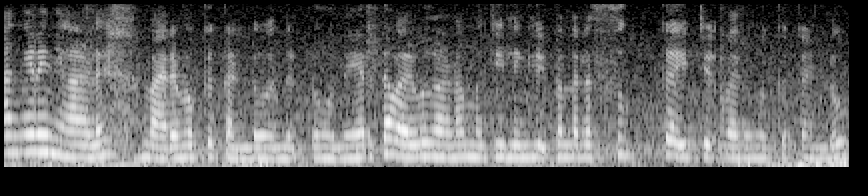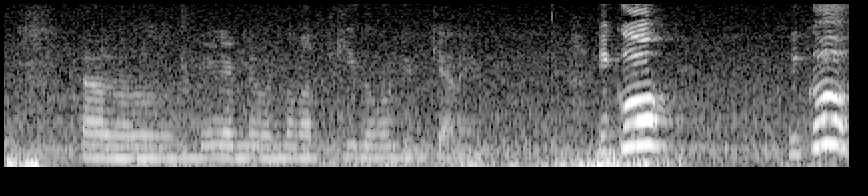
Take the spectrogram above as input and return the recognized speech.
അങ്ങനെ ഞാൻ വരവൊക്കെ കണ്ടു വന്നിട്ടു. നേരത്തെ വരവ് കാണാൻ പറ്റിയില്ലെങ്കിൽ ഇപ്പം നല്ല സുഖമായിട്ട് വരവൊക്കെ കണ്ടു. വേഗം ഇവിടുന്ന് വർക്ക് ചെയ്തുകൊണ്ടിരിക്കുകയാണ്. നിക്കു. നിക്കു.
